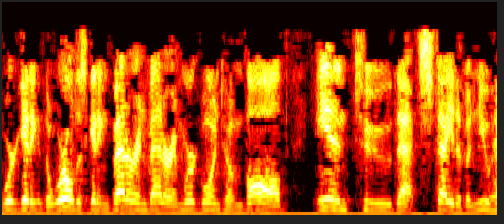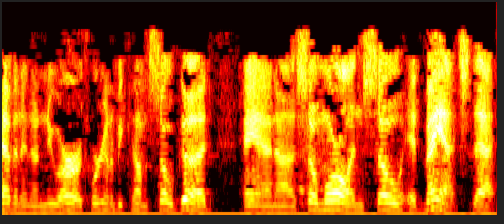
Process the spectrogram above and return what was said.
we're getting. The world is getting better and better, and we're going to evolve into that state of a new heaven and a new earth. We're going to become so good and uh, so moral and so advanced that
